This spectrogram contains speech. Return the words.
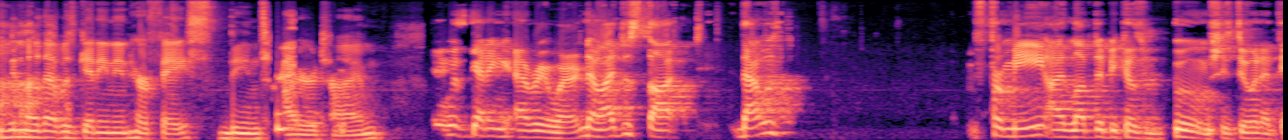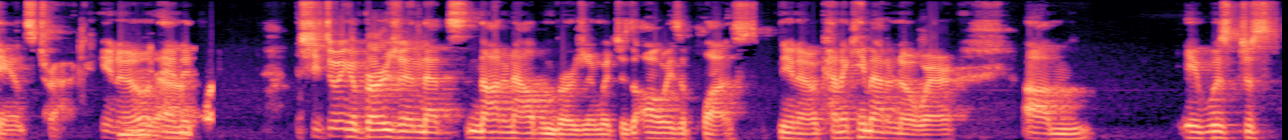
Even though that was getting in her face the entire time. it was getting everywhere. No, I just thought that was for me. I loved it because boom, she's doing a dance track, you know, Yeah. and it's she's doing a version that's not an album version, which is always a plus. You know, kind of came out of nowhere. Um, it was just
